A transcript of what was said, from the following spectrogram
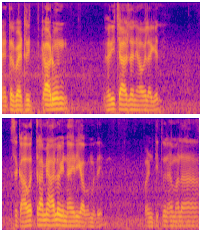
नाहीतर बॅटरी काढून घरी चार्जला न्यावं लागेल. असं गावात तर आम्ही आलो आहे नायरी गावामध्ये. पण तिथून आम्हाला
